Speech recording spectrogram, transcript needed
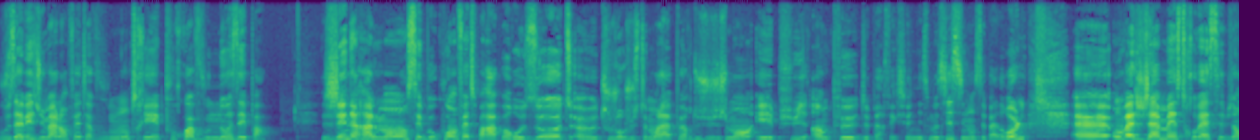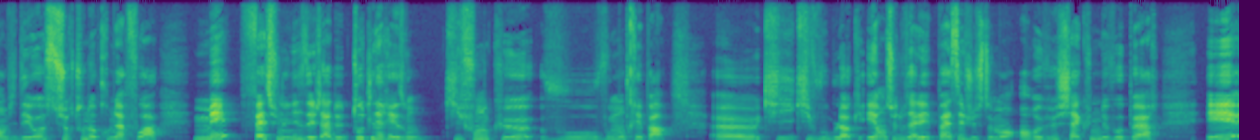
vous avez du mal en fait à vous montrer, pourquoi vous n'osez pas. Généralement, c'est beaucoup en fait par rapport aux autres, euh, toujours justement la peur du jugement et puis un peu de perfectionnisme aussi, sinon c'est pas drôle. Euh, on va jamais se trouver assez bien en vidéo, surtout nos premières fois, mais faites une liste déjà de toutes les raisons qui font que vous vous montrez pas, euh, qui, qui, vous bloquent, et ensuite vous allez passer justement en revue chacune de vos peurs. Et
